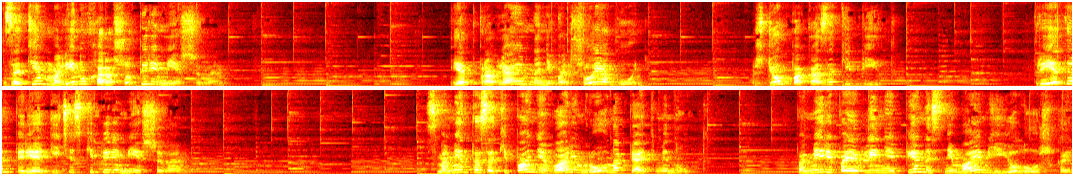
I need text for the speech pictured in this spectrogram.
Затем малину хорошо перемешиваем. И отправляем на небольшой огонь. Ждем пока закипит. При этом периодически перемешиваем. С момента закипания варим ровно 5 минут. По мере появления пены снимаем ее ложкой.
